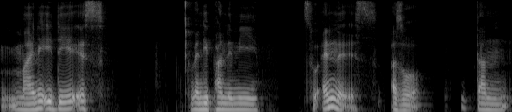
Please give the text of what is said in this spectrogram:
meine Idee ist, wenn die Pandemie zu Ende ist, also dann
